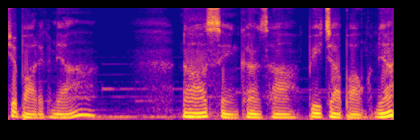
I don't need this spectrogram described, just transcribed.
ဖြစ်ပါတယ်ခင်ဗျာနားဆင်ခံစားပေးကြပါအောင်ခင်ဗျာ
